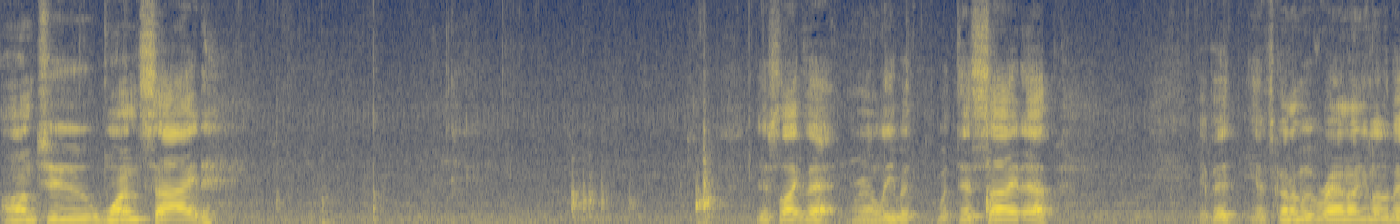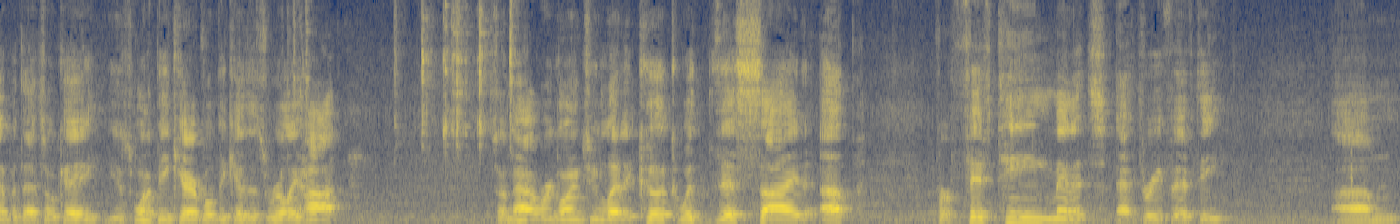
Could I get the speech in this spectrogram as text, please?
onto one side just like that. We're going to leave it with this side up. If it, it's going to move around on you a little bit, but that's okay. You just want to be careful because it's really hot. So now we're going to let it cook with this side up for 15 minutes at 350. Um,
